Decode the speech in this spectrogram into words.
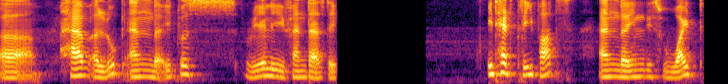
uh, have a look and it was really fantastic. It had three parts and in this white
